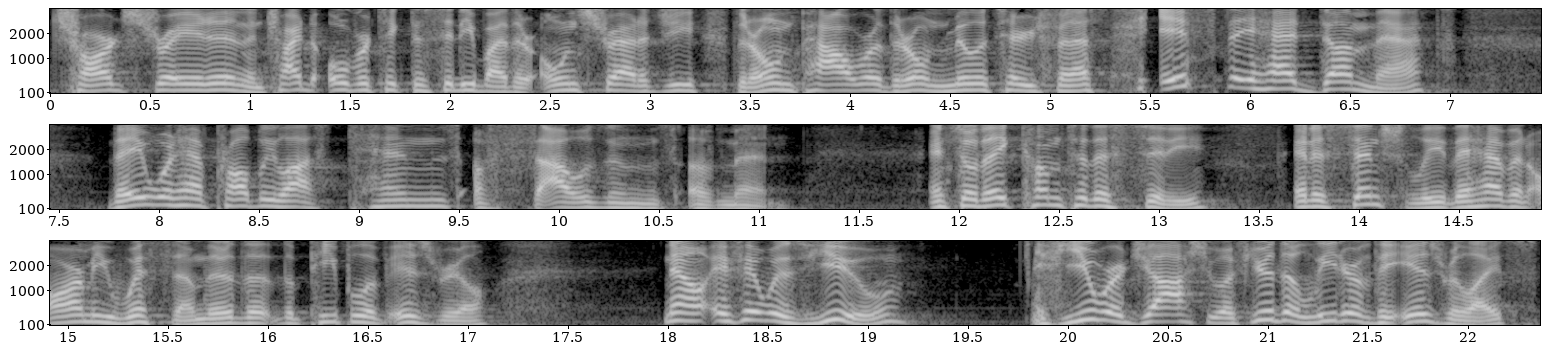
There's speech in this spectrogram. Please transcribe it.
charged straight in and tried to overtake the city by their own strategy, their own power, their own military finesse, if they had done that, they would have probably lost tens of thousands of men. And so they come to this city, and essentially they have an army with them. They're the, the people of Israel. Now, if it was you, if you were Joshua, if you're the leader of the Israelites,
